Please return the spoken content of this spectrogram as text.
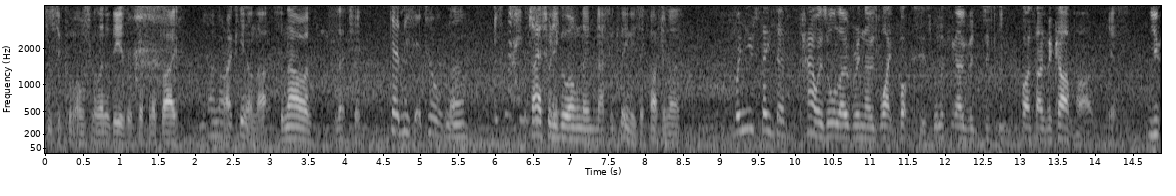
I used to come home smelling of diesel stuff and it's like, "No, I'm not right keen on that. So now I'm electric. Don't miss it at all. No. Isn't that interesting? It's nice when you go home and nice and clean. You think, oh, that'd be nice. When you say the power's all over in those white boxes, we're looking over just the far side of the car park. Yes. You,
